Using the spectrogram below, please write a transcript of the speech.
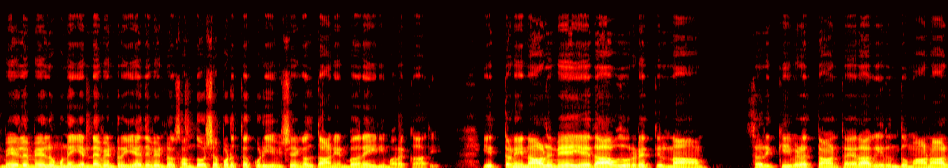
மேலும் மேலும் உன்னை என்னவென்று ஏதுவென்று சந்தோஷப்படுத்தக்கூடிய விஷயங்கள் தான் என்பதனை நீ மறக்காதே. இத்தனை நாளுமே ஏதாவது ஒரு இடத்தில் நாம் சறுக்கி விழத்தான் தயாராக இருந்தும் ஆனால்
